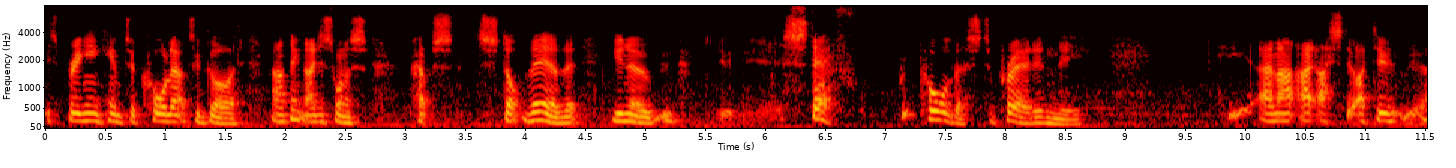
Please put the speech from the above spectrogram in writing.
it's bringing him to call out to God. And I think I just want to perhaps stop there. That you know, Steph called us to prayer, didn't he? he and I, I, I, still, I do. Uh,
